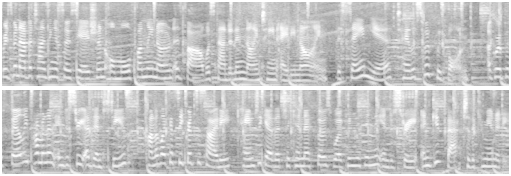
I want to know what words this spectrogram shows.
Brisbane Advertising Association, or more fondly known as BAR, was founded in 1989. The same year, Taylor Swift was born. A group of fairly prominent industry identities, kind of like a secret society, came together to connect those working within the industry and give back to the community.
